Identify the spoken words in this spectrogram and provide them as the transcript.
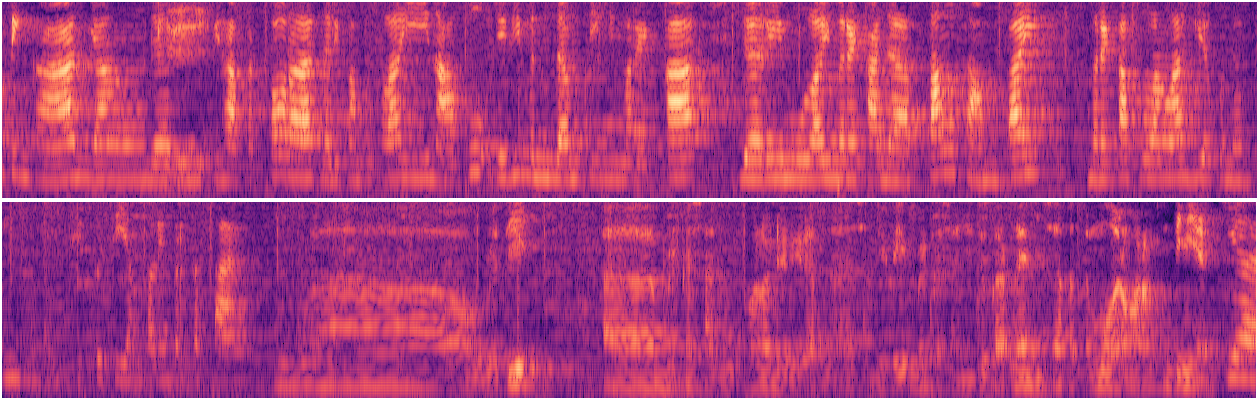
penting kan yang dari Oke. pihak rektorat dari kampus lain. Nah aku jadi mendampingi mereka dari mulai mereka datang sampai mereka pulang lagi aku dampingi. Itu sih yang paling berkesan. Wow, berarti eh, berkesan kalau dari Ratna sendiri berkesannya itu karena bisa ketemu orang-orang penting ya. ya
